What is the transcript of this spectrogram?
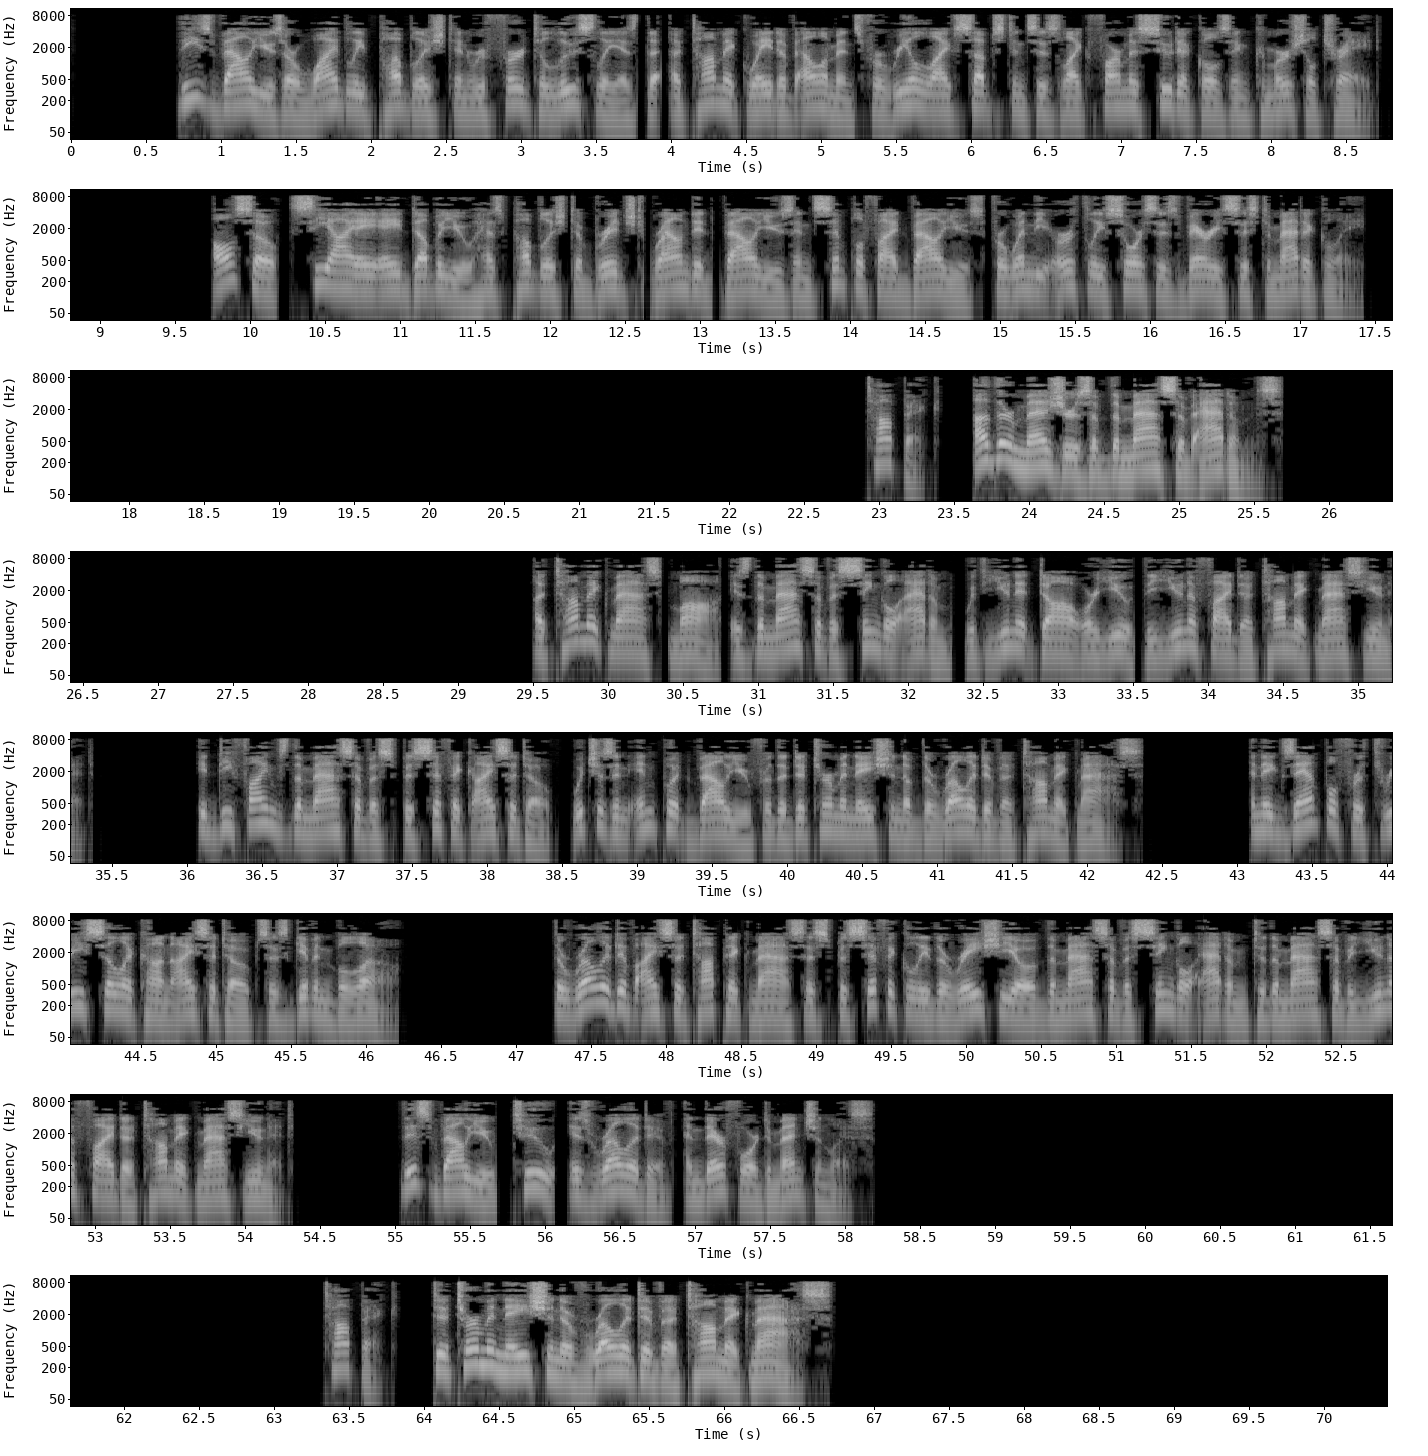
These values are widely published and referred to loosely as the atomic weight of elements for real-life substances like pharmaceuticals and commercial trade. Also, CIAAW has published abridged rounded values and simplified values for when the earthly sources vary systematically. Topic: other measures of the mass of atoms Atomic mass ma is the mass of a single atom, with unit Da or U the unified atomic mass unit. It defines the mass of a specific isotope, which is an input value for the determination of the relative atomic mass. An example for three silicon isotopes is given below. The relative isotopic mass is specifically the ratio of the mass of a single atom to the mass of a unified atomic mass unit. This value, too, is relative, and therefore dimensionless. Determination of relative atomic mass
